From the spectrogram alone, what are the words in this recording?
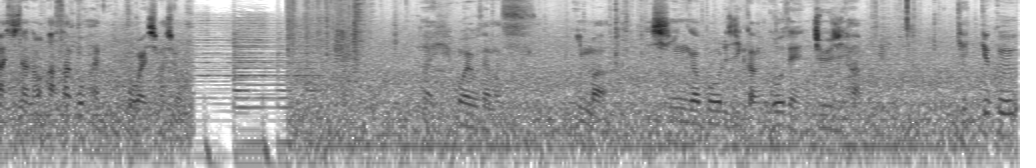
明日の朝ごはんにお会いしましょう。はいおはようございます。今シンガポール時間午前10時半。結局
